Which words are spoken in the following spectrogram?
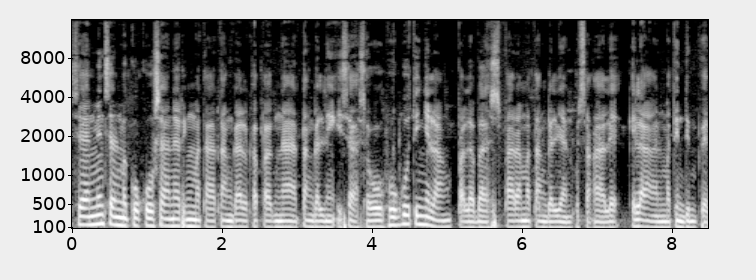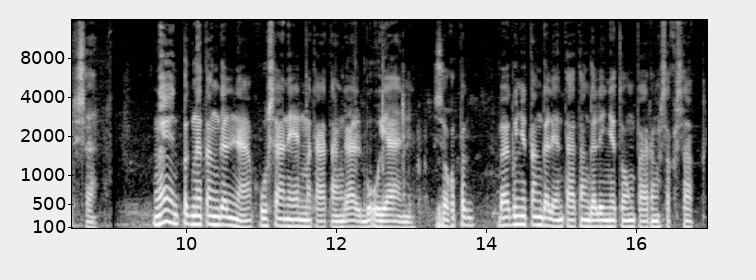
So yan, minsan magkukusa na ring matatanggal kapag natanggal na yung isa. So hugutin niya lang palabas para matanggal yan kung sakali. Kailangan matinding pwersa. Ngayon, pag natanggal na, kusa na yan matatanggal. Buo yan. So kapag bago nyo tanggalin, tatanggalin nyo tong parang saksak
